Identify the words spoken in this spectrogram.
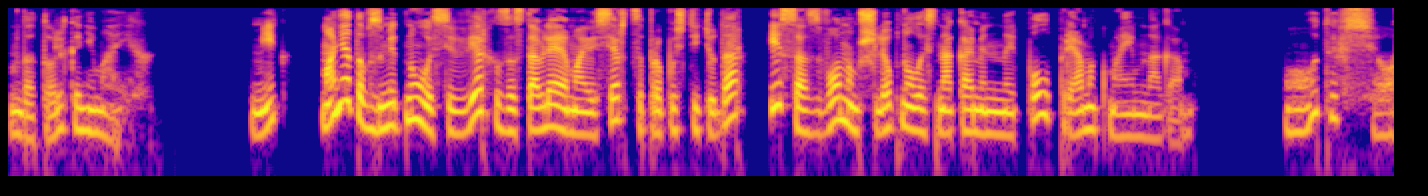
да только не моих. Миг, Монета взметнулась вверх, заставляя мое сердце пропустить удар, и со звоном шлепнулась на каменный пол прямо к моим ногам. Вот и все.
